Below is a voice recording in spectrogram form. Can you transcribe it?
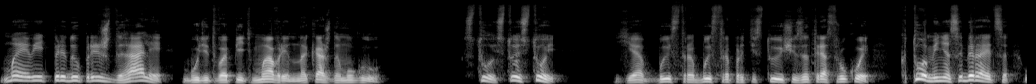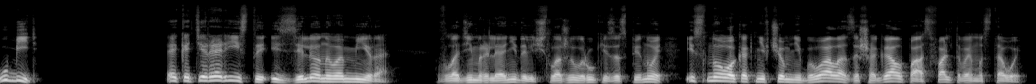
Мы ведь предупреждали, будет вопить Маврин на каждом углу. Стой, стой, стой! Я быстро-быстро протестующий затряс рукой. Кто меня собирается убить? Экотеррористы из зеленого мира. Владимир Леонидович сложил руки за спиной и снова, как ни в чем не бывало, зашагал по асфальтовой мостовой.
